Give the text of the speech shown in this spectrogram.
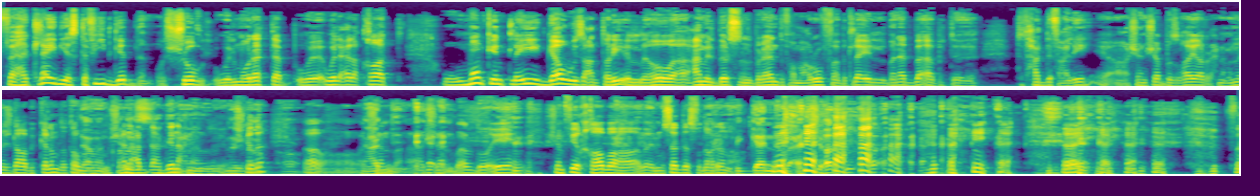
فهتلاقي بيستفيد جدا والشغل والمرتب والعلاقات وممكن تلاقيه يتجوز عن طريق اللي هو عامل personal brand فمعروف فبتلاقي البنات بقى بت بتتحدف عليه يعني عشان شاب صغير إحنا مالناش دعوة بالكلام ده طبعا مش. إحنا عندنا إحنا مش كده دعوة. آه. آه عشان. عشان برضه إيه عشان في رقابة المسدس في ظهرنا بالجنة بقى إن شاء الله ف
